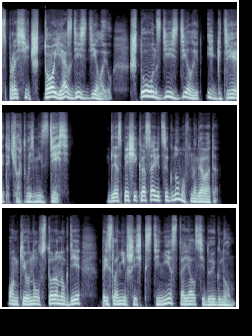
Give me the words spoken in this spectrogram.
спросить, что я здесь делаю, что он здесь делает и где это, черт возьми, здесь. Для спящей красавицы гномов многовато. Он кивнул в сторону, где, прислонившись к стене, стоял седой гном,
